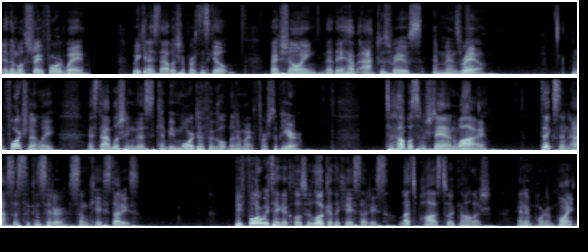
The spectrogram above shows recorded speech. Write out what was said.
in the most straightforward way, we can establish a person's guilt by showing that they have actus reus and mens rea. Unfortunately, establishing this can be more difficult than it might first appear. To help us understand why, Dixon asks us to consider some case studies. Before we take a closer look at the case studies, let's pause to acknowledge an important point.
